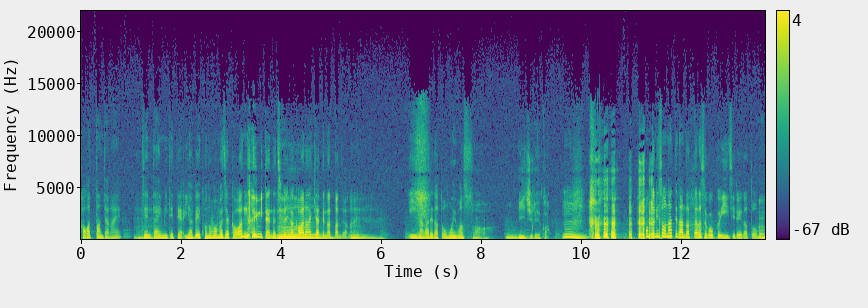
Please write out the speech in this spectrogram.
変わったんじゃない？うん。全体見ててやべえこのままじゃ変わんないみたいな自分が変わらなきゃってなったんじゃない？うん。いい流れだと思います。うん。いい事例か。うん。本当にそうなってたんだったらすごくいい事例だとう。思うん。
